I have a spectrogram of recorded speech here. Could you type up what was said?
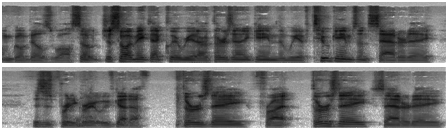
I'm going Bills as well. So just so I make that clear, we had our Thursday night game, then we have two games on Saturday. This is pretty great. We've got a Thursday, Friday, Thursday, Saturday,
